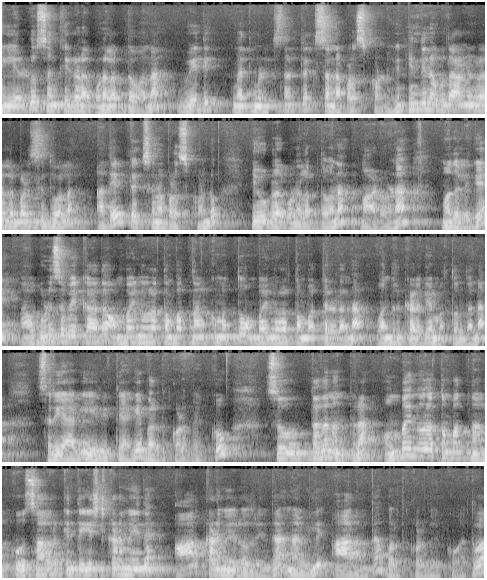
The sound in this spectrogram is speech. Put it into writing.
ಈ ಎರಡು ಸಂಖ್ಯೆಗಳ ಗುಣಲಬ್ಧವನ್ನು ವೇದಿಕ್ ಮ್ಯಾಥಮೆಟಿಕ್ಸ್ನ ಟ್ರಿಕ್ಸನ್ನು ಬಳಸಿಕೊಂಡು ಹಿಂದಿನ ಉದಾಹರಣೆಗಳಲ್ಲಿ ಬಳಸಿದ್ವಲ್ಲ, ಅದೇ ಟ್ರಿಕ್ಸನ್ನು ಬಳಸಿಕೊಂಡು ಇವುಗಳ ಗುಣಲಬ್ಧವನ್ನು ಮಾಡೋಣ. ಮೊದಲಿಗೆ ನಾವು ಗುಣಿಸಬೇಕಾದ ಒಂಬೈನೂರ ತೊಂಬತ್ನಾಲ್ಕು ಮತ್ತು ಒಂಬೈನೂರ ತೊಂಬತ್ತೆರಡನ್ನು ಒಂದರ ಕೆಳಗೆ ಮತ್ತೊಂದನ್ನು ಸರಿಯಾಗಿ ಈ ರೀತಿಯಾಗಿ ಬರೆದುಕೊಳ್ಬೇಕು. ಸೊ ತದನಂತರ ಒಂಬೈನೂರ ತೊಂಬತ್ನಾಲ್ಕು ಸಾವಿರಕ್ಕಿಂತ ಎಷ್ಟು ಕಡಿಮೆ ಇದೆ? ಆರು ಕಡಿಮೆ ಇರೋದ್ರಿಂದ ನಾವಿಲ್ಲಿ ಆರ್ ಅಂತ ಬರೆದುಕೊಳ್ಬೇಕು. ಅಥವಾ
